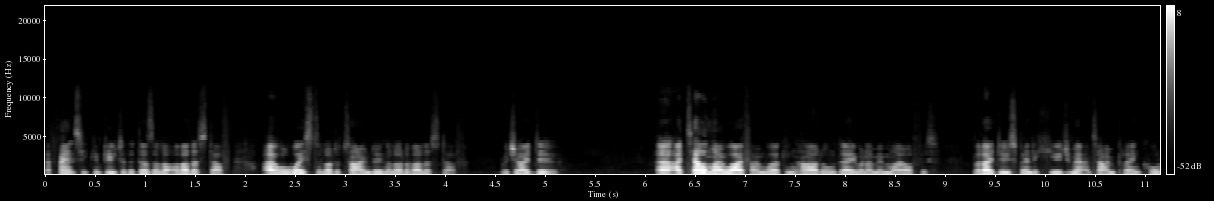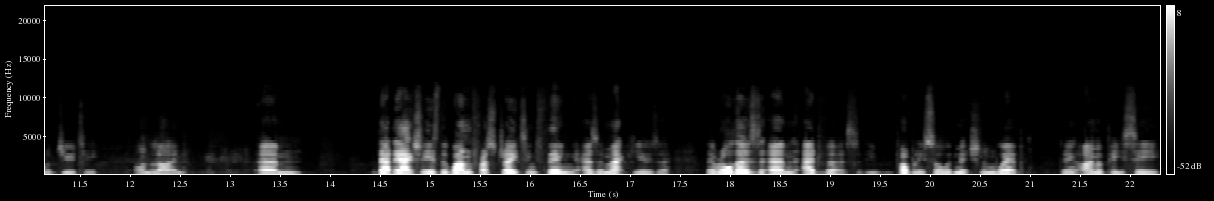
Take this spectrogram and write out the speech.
a fancy computer that does a lot of other stuff, I will waste a lot of time doing a lot of other stuff, which I do. Uh, I tell my wife I'm working hard all day when I'm in my office, but I do spend a huge amount of time playing Call of Duty online. Um, that actually is the one frustrating thing as a Mac user. There were all those um, adverts you probably saw with Mitchell and Webb doing I'm a PC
